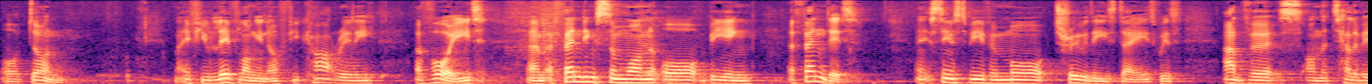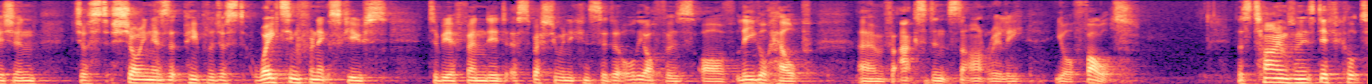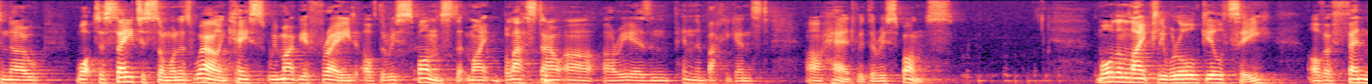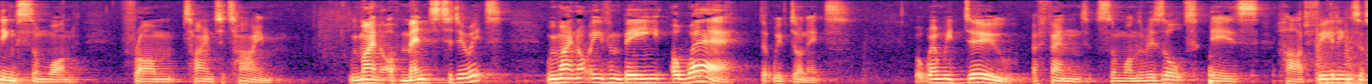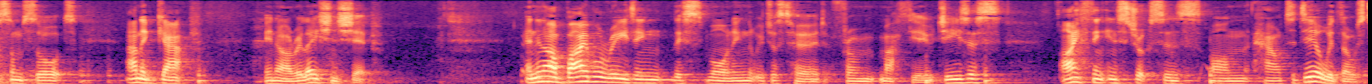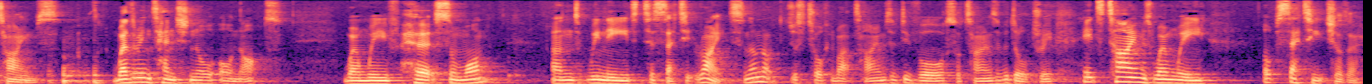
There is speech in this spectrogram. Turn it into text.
or done? Now, if you live long enough, you can't really avoid um, offending someone or being offended. And it seems to be even more true these days with adverts on the television just showing us that people are just waiting for an excuse to be offended, especially when you consider all the offers of legal help um, for accidents that aren't really your fault. There's times when it's difficult to know what to say to someone as well, in case we might be afraid of the response that might blast out our, our ears and pin them back against our head with the response. More than likely, we're all guilty of offending someone from time to time. We might not have meant to do it, we might not even be aware that we've done it. But when we do offend someone, the result is hard feelings of some sort and a gap in our relationship. And in our Bible reading this morning that we've just heard from Matthew, Jesus, I think, instructs us on how to deal with those times, whether intentional or not, when we've hurt someone and we need to set it right. And I'm not just talking about times of divorce or times of adultery, it's times when we upset each other.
